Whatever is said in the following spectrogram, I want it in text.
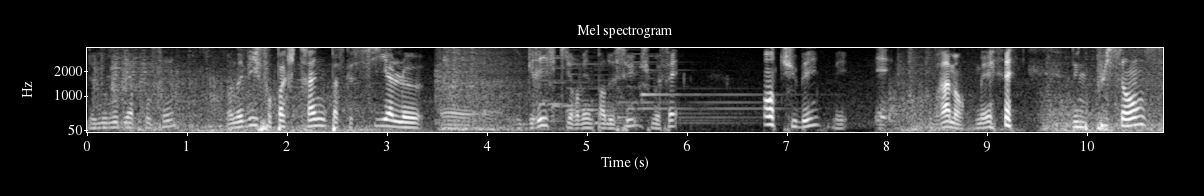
de nouveau bien profond. A mon avis, il faut pas que je traîne parce que s'il y a le, euh, griffe qui reviennent par-dessus, je me fais entuber. Mais vraiment, mais d'une puissance.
